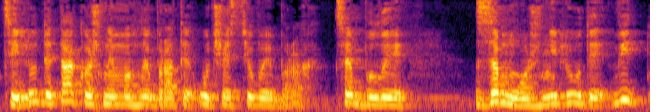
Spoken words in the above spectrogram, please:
ці люди також не могли брати участь у виборах. Це були. Заможні люди, від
